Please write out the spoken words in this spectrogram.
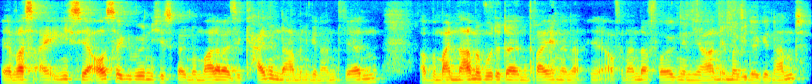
Äh, was eigentlich sehr außergewöhnlich ist, weil normalerweise keine Namen genannt werden. Aber mein Name wurde da in drei äh, aufeinanderfolgenden Jahren immer wieder genannt.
